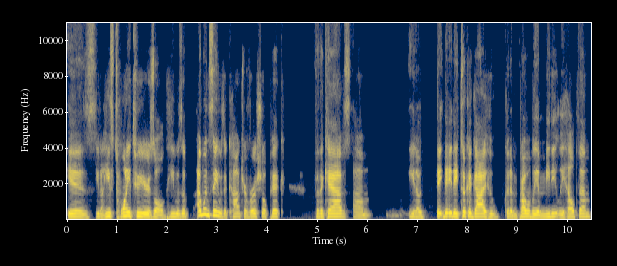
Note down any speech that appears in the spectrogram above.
is you know he's 22 years old. He was a I wouldn't say he was a controversial pick for the Cavs. Um, you know they, they they took a guy who could have probably immediately helped them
